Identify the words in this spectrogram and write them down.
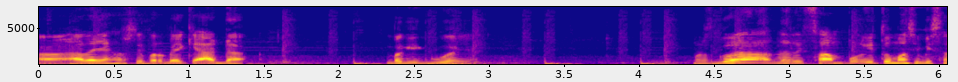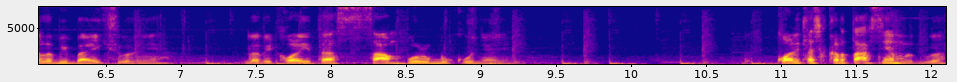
uh, ada yang harus diperbaiki? Ada. Bagi gue ya. Menurut gue dari sampul itu masih bisa lebih baik sebenarnya. Dari kualitas sampul bukunya ya. Kualitas kertasnya menurut gue.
